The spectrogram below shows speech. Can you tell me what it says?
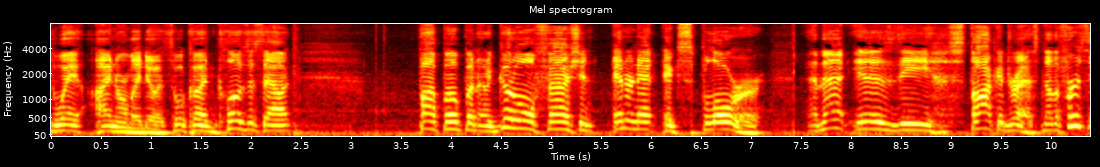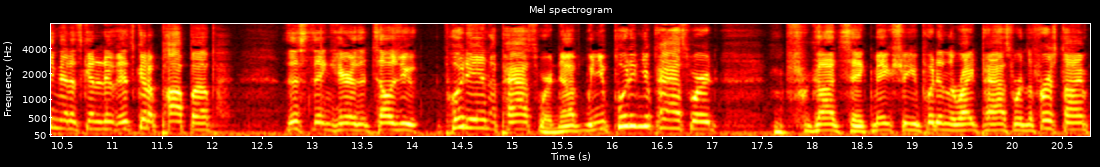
the way I normally do it. So we'll go ahead and close this out. Pop open a good old-fashioned Internet Explorer. And that is the stock address. Now, the first thing that it's going to do, it's going to pop up this thing here that tells you put in a password. Now, when you put in your password, for God's sake, make sure you put in the right password the first time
